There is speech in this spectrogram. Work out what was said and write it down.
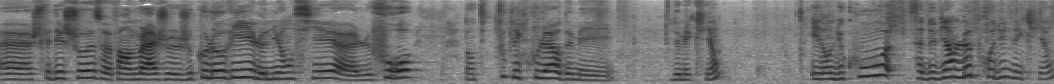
Euh, je fais des choses, enfin voilà, je, colorie le nuancier, euh, le fourreau dans toutes les couleurs de mes, de mes clients. Et donc du coup, ça devient le produit de mes clients.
